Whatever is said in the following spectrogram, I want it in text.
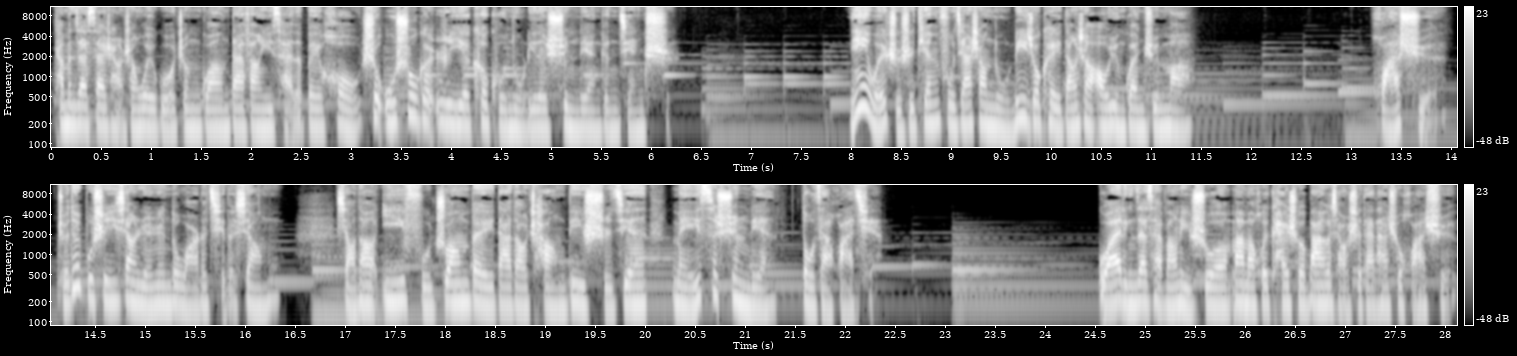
他们在赛场上为国争光、大放异彩的背后，是无数个日夜刻苦努力的训练跟坚持。你以为只是天赋加上努力就可以当上奥运冠军吗？滑雪绝对不是一项人人都玩得起的项目，小到衣服装备，大到场地时间，每一次训练都在花钱。谷爱凌在采访里说：“妈妈会开车八个小时带她去滑雪，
